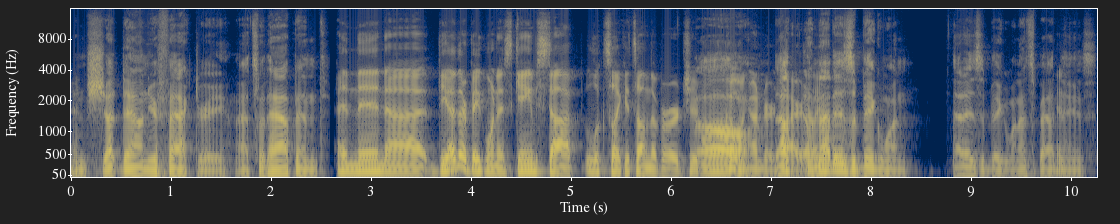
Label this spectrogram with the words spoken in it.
and shut down your factory. That's what happened. And then uh, the other big one is GameStop. Looks like it's on the verge of going under Oh, that- entirely. and that is a big one. That is a big one. That's bad It- news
